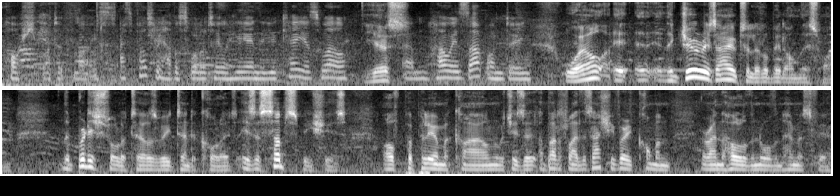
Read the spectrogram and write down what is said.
posh butterflies, I suppose we have a swallowtail here in the UK as well. Yes. Um, how is that one doing? Well, it, it, the jury's out a little bit on this one. The British swallowtail, as we tend to call it, is a subspecies of Papilio machaon, which is a, a butterfly that's actually very common around the whole of the northern hemisphere.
